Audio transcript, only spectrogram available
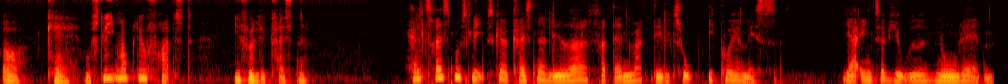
og kan muslimer blive frelst ifølge kristne? 50 muslimske og kristne ledere fra Danmark deltog i KMS. Jeg interviewede nogle af dem.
